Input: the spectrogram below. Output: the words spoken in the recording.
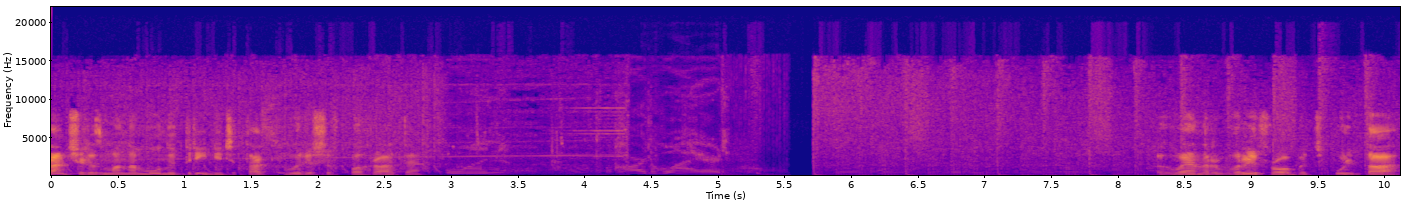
Аркан через Манамун і Трініті, так? Вирішив пограти. Гвен врив робить, ульта.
